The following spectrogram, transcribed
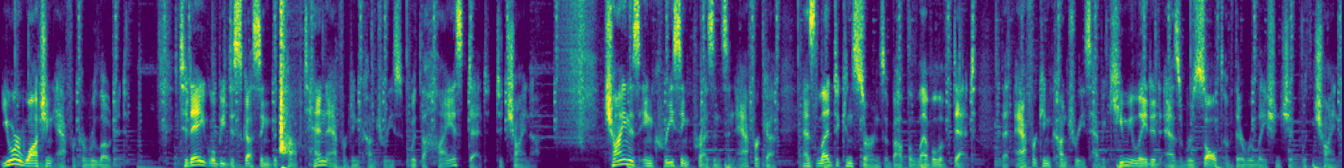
You are watching Africa Reloaded. Today we'll be discussing the top 10 African countries with the highest debt to China. China's increasing presence in Africa has led to concerns about the level of debt that African countries have accumulated as a result of their relationship with China.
